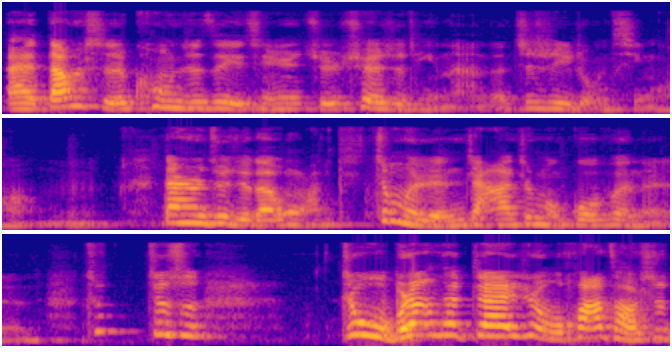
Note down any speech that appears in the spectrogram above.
哎，当时控制自己情绪其实确实挺难的，这是一种情况，嗯。但是就觉得哇，这么人渣、这么过分的人，就就是，就我不让他摘这种花草是，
